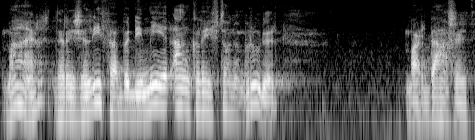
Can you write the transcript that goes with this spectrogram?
Maar er is een liefhebber die meer aankleeft dan een broeder. Maar David,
